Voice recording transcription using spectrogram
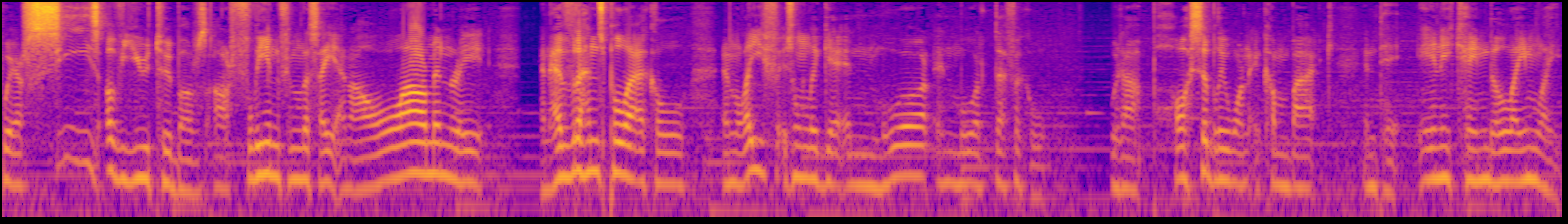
where seas of YouTubers are fleeing from the site at an alarming rate, and everything's political, and life is only getting more and more difficult, would I possibly want to come back into any kind of limelight?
